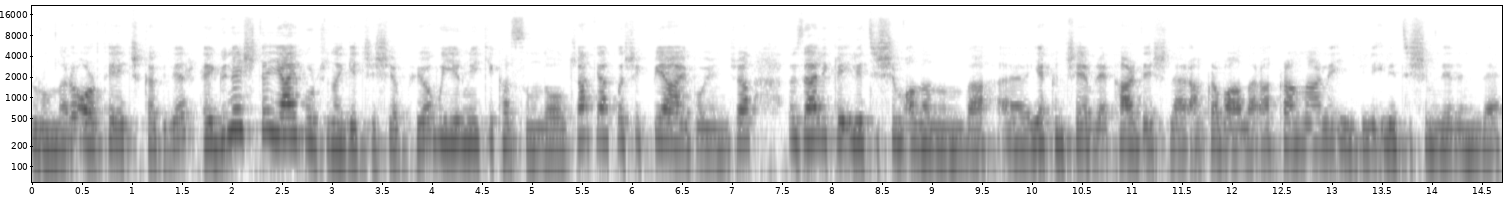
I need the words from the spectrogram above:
durumları ortaya çıkabilir. E, Güneş de Yay burcuna geçiş yapıyor. Bu 22 Kasım'da olacak. Yaklaşık bir ay boyunca özellikle iletişim alanında, e, yakın çevre, kardeşler, akrabalar, akranlarla ilgili iletişimlerinde,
